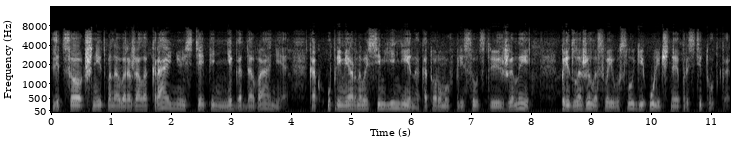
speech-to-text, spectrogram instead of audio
Лицо Шнитмана выражало крайнюю степень негодования, как у примерного семьянина, которому в присутствии жены предложила свои услуги уличная проститутка.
